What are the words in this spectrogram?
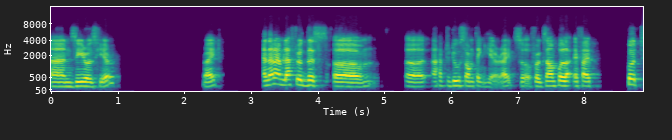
and zeros here, right? And then I'm left with this, um, uh, I have to do something here, right? So for example, if I put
